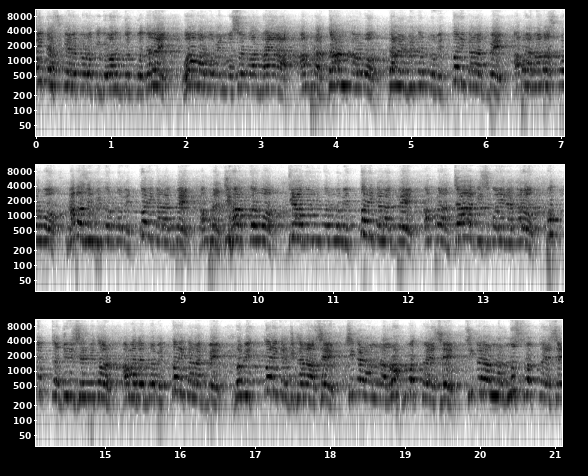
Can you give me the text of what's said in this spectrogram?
ওই তাসকিয়ার কোনো কি গ্রহণযোগ্যতা নাই? ও আমার নবীন মুসলমান ভাইরা আমরা দান করব, দানের ভিতর নবীর তরিকা লাগবে, আমরা নামাজ পড়ব, নামাজের ভিতর নবীর তরিকা লাগবে, আমরা জিহাদ করব, জিহাদের ভিতর নবীর তরিকা লাগবে, আমরা যা কিছু করি না কেন, প্রত্যেকটা জিনিসের ভিতর আমাদের নবীর তরিকা লাগবে। নবীর তরিকা যেখানে আছে, সেখানে আল্লাহর রহমত রয়েছে, সেখানে আল্লাহর নুসরত রয়েছে,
